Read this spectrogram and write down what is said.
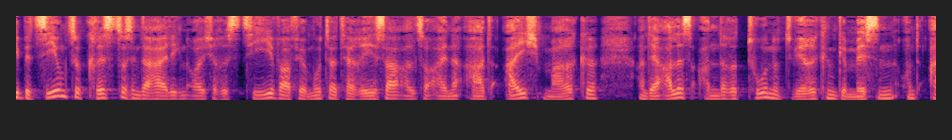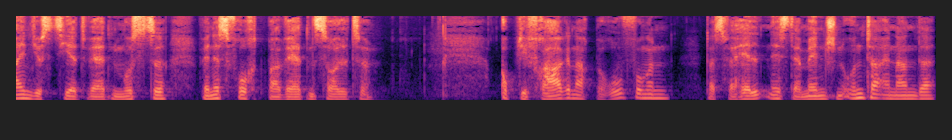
Die Beziehung zu Christus in der heiligen Eucharistie war für Mutter Teresa also eine Art Eichmarke, an der alles andere Tun und Wirken gemessen und einjustiert werden musste, wenn es fruchtbar werden sollte. Ob die Frage nach Berufungen, das Verhältnis der Menschen untereinander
